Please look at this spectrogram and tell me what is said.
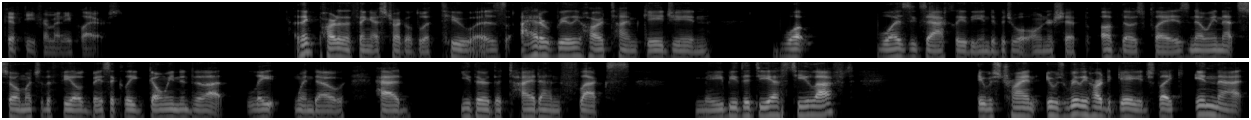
50 from any players. I think part of the thing I struggled with too was I had a really hard time gauging what was exactly the individual ownership of those plays, knowing that so much of the field basically going into that late window had either the tight end flex, maybe the DST left. It was trying, it was really hard to gauge. Like in that,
